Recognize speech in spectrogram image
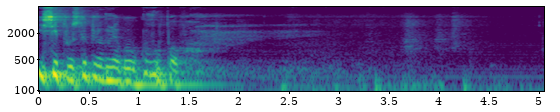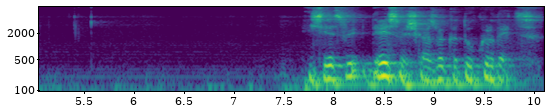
И си поступил много глупаво. И се действаш, казва, като крадец.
